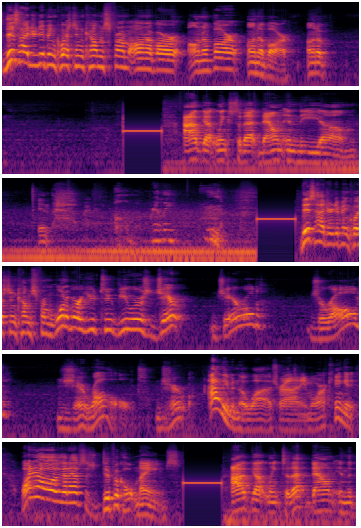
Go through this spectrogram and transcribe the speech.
So this hydro dipping question comes from of our, one of, I've got links to that down in the, um, in, oh, really? This hydro dipping question comes from one of our YouTube viewers, Ger Gerald? Gerald? Gerald. Gerald. I don't even know why I try anymore. I can't get it. Why do y'all gotta have such difficult names? I've got link to that down in the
